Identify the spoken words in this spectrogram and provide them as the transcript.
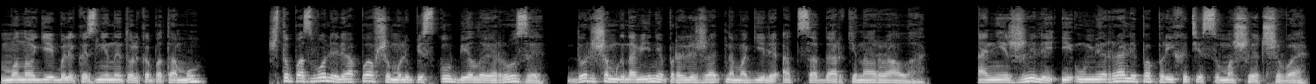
многие были казнены только потому, что позволили опавшему лепестку белой розы дольше мгновения пролежать на могиле отца Даркина Рала. Они жили и умирали по прихоти сумасшедшего.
